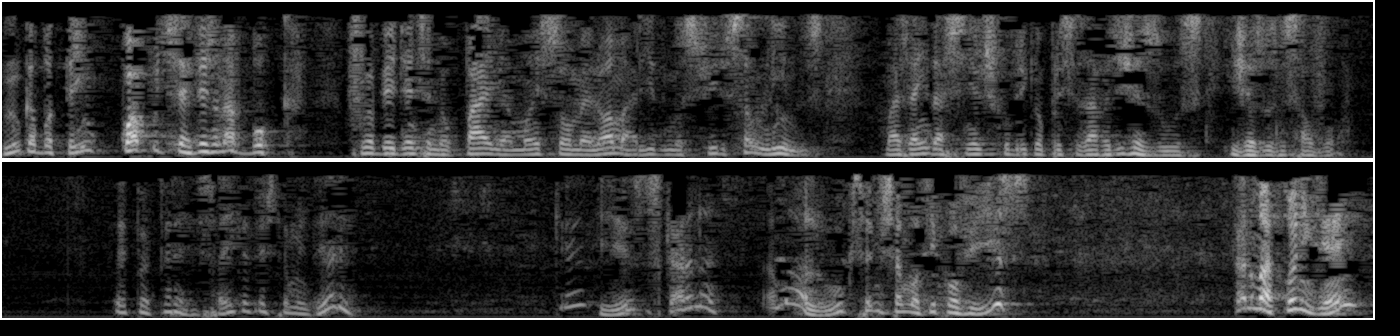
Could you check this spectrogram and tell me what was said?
nunca botei um copo de cerveja na boca. Fui obediente a meu pai, minha mãe, sou o melhor marido, meus filhos são lindos. Mas ainda assim eu descobri que eu precisava de Jesus e Jesus me salvou. falei, pô, peraí, isso aí que é testemunho dele? Que isso, os caras não. Tá maluco, você me chamou aqui para ouvir isso? O cara não matou ninguém.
